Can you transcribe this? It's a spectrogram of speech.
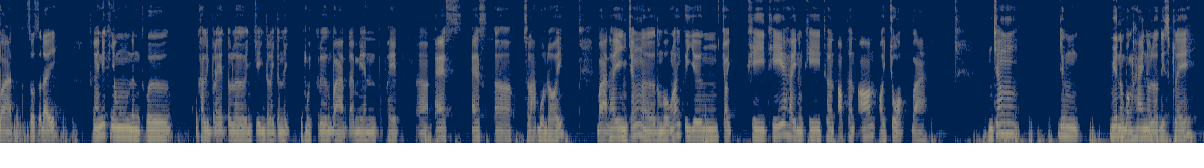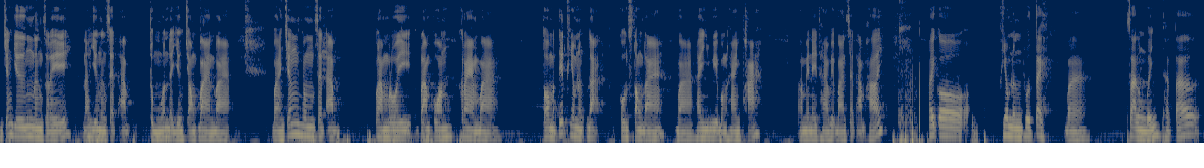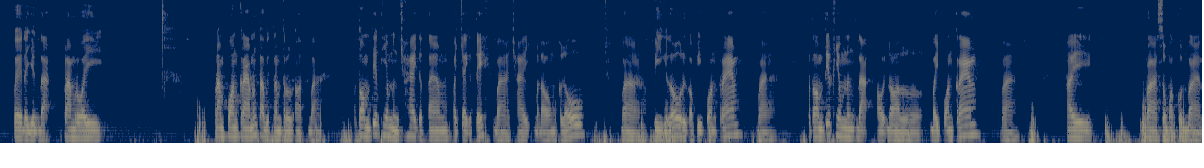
បាទសួស្តីថ្ងៃនេះខ្ញុំនឹងធ្វើ calibrate ទៅលើ engine electronic មួយគ្រឿងបាទដែលមានប្រភេទ S S 400បាទហើយអញ្ចឹងដំបូងឡើយគឺយើងចុច key tier ហើយនិង key turn off turn on ឲ្យជាប់បាទអញ្ចឹងយើងវានឹងបង្ហាញនៅលើ display អញ្ចឹងយើងនឹងសេរីណាយើងនឹង set up ទម្ងន់ដែលយើងចង់បានបាទ បាទអញ្ចឹងខ្ញុំ set up 500 5000ក្រាមបាទតមកទៀតខ្ញុំនឹងដាក់កូនស្តង់ដាបាទហើយវាបង្ហាញផាសបាទមានន័យថាវាបាន set up ហើយហើយក៏ខ្ញុំនឹងធ្វើតេស្តបាទសារឡើងវិញថាតើពេលដែលយើងដាក់500 5000ក្រាមហ្នឹងតើវាត្រឹមត្រូវអត់បាទ បន្តមកទៀតខ្ញុំនឹងឆែកទៅតាមបច្ចេកទេស បាទឆែកម្ដង1គីឡូបាទ2គីឡូឬក៏2000ក្រាម បាទបន្តមកទៀតខ្ញុំនឹងដាក់ឲ្យដល់3000ក្រាមបាទហើយបាទសូមអរគុណបាទ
